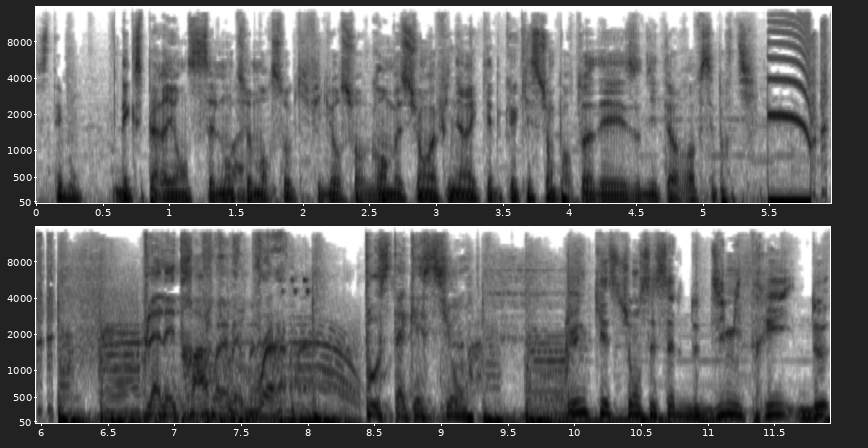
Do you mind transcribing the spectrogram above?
c'était bon. l'expérience c'est le nom de ce morceau qui figure sur Grand Monsieur on va finir avec quelques questions pour toi des auditeurs c'est parti Planète Rap. Pose ta question. une question c'est celle de Dimitri de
